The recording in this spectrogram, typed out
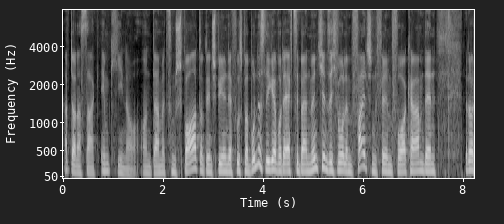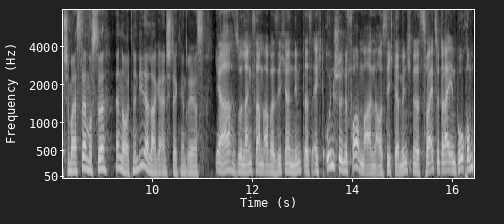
ab Donnerstag im Kino. Und damit zum Sport und den Spielen der Fußball-Bundesliga, wo der FC Bayern München sich wohl im falschen Film vorkam, denn der deutsche Meister musste erneut eine Niederlage einstecken, Andreas. Ja, so langsam aber sicher nimmt das echt unschöne Formen an aus Sicht der Münchner. Das 2 zu 3 in Bochum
